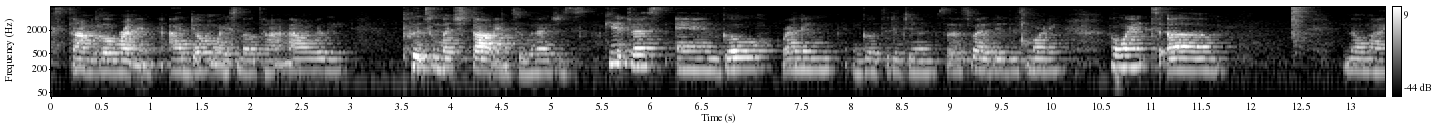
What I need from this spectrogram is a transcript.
it's time to go running, I don't waste no time. I don't really put too much thought into it. I just get dressed and go running and go to the gym. So that's what I did this morning. I went, um, you know, my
